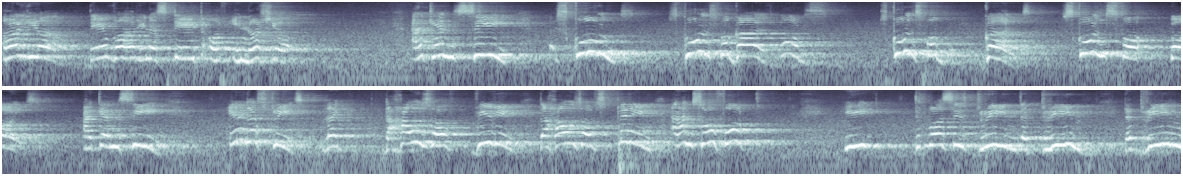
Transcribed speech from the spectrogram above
Earlier, they were in a state of inertia. I can see schools, schools for girls, boys, schools for girls, schools for boys. I can see industries like the house of weaving, the house of spinning, and so forth. He, it was his dream, the dream, the dream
